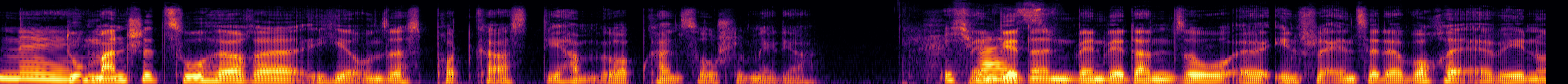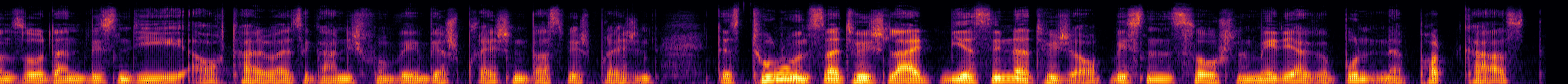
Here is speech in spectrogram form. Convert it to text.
Nee. Du, manche Zuhörer hier unseres Podcasts, die haben überhaupt kein Social Media. ich Wenn weiß. wir dann, wenn wir dann so äh, Influencer der Woche erwähnen und so, dann wissen die auch teilweise gar nicht, von wem wir sprechen, was wir sprechen. Das tut Oh. uns natürlich leid. Wir sind natürlich auch ein bisschen ein Social Media gebundener Podcast.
